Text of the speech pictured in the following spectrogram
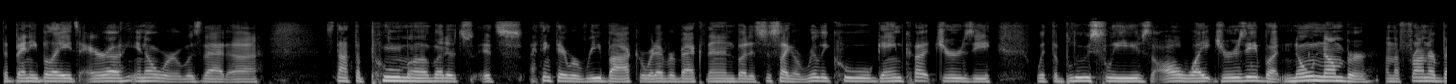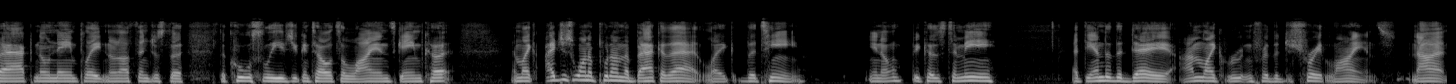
the Bennie Blades era, you know, where it was that uh it's not the Puma, but it's it's I think they were Reebok or whatever back then, but it's just like a really cool game cut jersey with the blue sleeves, the all white jersey, but no number on the front or back, no nameplate, no nothing, just the the cool sleeves. You can tell it's a Lions game cut. And like I just want to put on the back of that like the team, you know, because to me at the end of the day, I'm like rooting for the Detroit Lions, not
